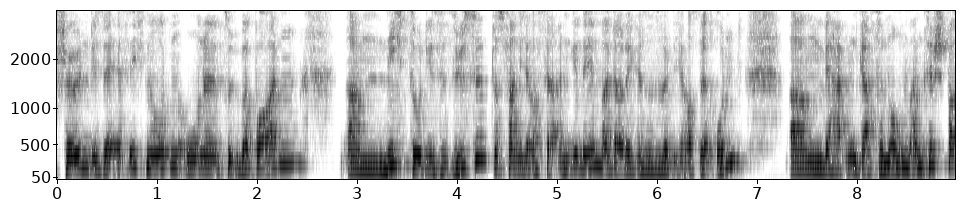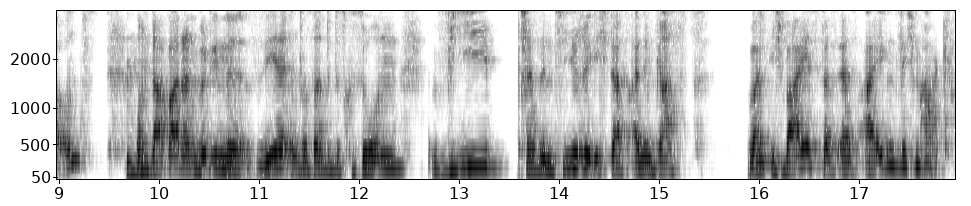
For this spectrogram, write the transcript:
schön diese Essignoten, ohne zu überborden. Ähm, nicht so diese Süße, das fand ich auch sehr angenehm, weil dadurch ist es wirklich auch sehr rund. Ähm, wir hatten Gastronomen am Tisch bei uns mhm. und da war dann wirklich eine sehr interessante Diskussion, wie präsentiere ich das einem Gast? Weil ich weiß, dass er es eigentlich mag.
